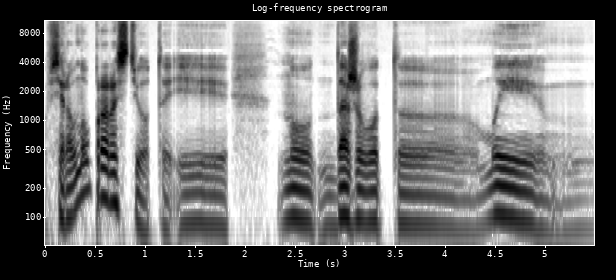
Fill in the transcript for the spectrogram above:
э, все равно прорастет. И, ну, даже вот э, мы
